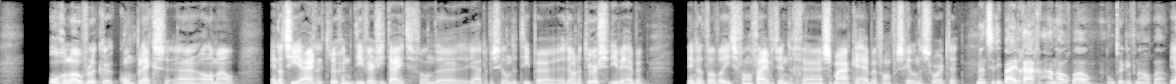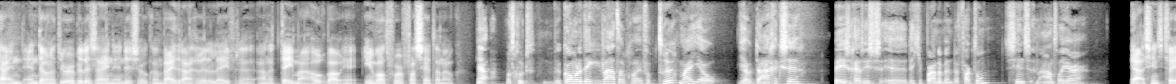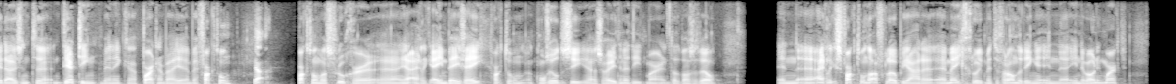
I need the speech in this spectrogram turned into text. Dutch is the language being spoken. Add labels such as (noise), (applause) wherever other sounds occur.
Ongelooflijk complex allemaal. En dat zie je eigenlijk terug in de diversiteit van de, ja, de verschillende type donateurs die we hebben. Ik denk dat we wel iets van 25 uh, smaken hebben van verschillende soorten. Mensen die bijdragen aan hoogbouw, de ontwikkeling van hoogbouw. Ja, en, en donateur willen zijn en dus ook een bijdrage willen leveren aan het thema hoogbouw, in, in wat voor facet dan ook. Ja, wat goed. We komen er denk ik later nog wel even op terug, maar jouw, jouw dagelijkse bezigheid is uh, dat je partner bent bij Facton sinds een aantal jaar. Ja, sinds 2013 ben ik uh, partner bij, uh, bij Facton. Ja. Facton was vroeger uh, ja, eigenlijk één BV, Facton Consultancy, ja, zo heette het niet, maar dat was het wel. En uh, eigenlijk is Facton de afgelopen jaren uh, meegegroeid met de veranderingen in, in de woningmarkt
